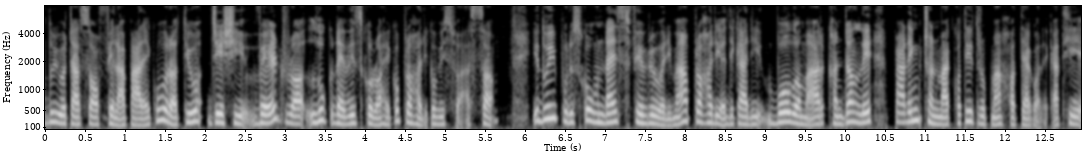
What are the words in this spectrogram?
दुईवटा शव फेला पारेको र त्यो जेसी वेड र लुक डेभिजको रहेको प्रहरीको विश्वास छ। यी दुई पुरूषको उन्नाइस फेब्रुअरीमा प्रहरी अधिकारी बोगमार खण्डनले प्याडिङटनमा कथित रूपमा हत्या गरेका थिए।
